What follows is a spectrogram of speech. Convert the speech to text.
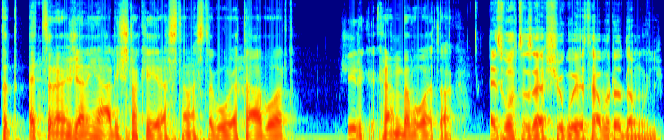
tehát egyszerűen zseniálisnak éreztem ezt a gólyatábort. Csirkek rendben voltak. Ez volt az első gólyatáborod amúgy?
